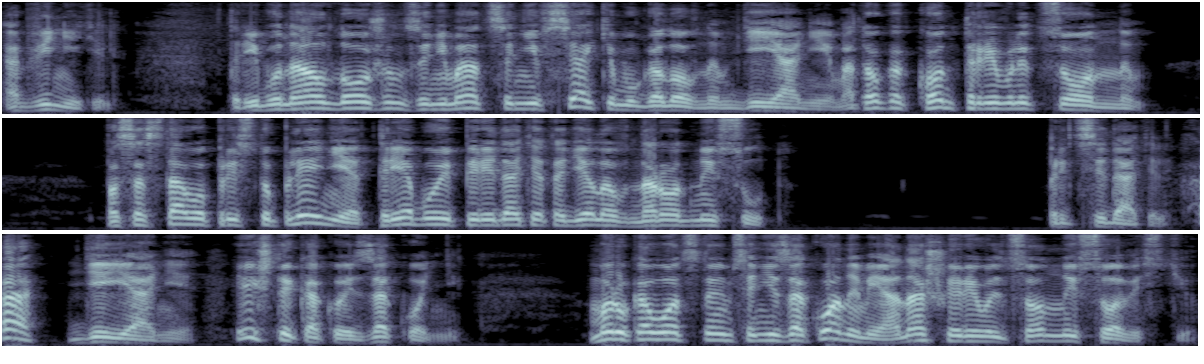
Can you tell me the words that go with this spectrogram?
Обвинитель. Трибунал должен заниматься не всяким уголовным деянием, а только контрреволюционным. По составу преступления требую передать это дело в Народный суд. Председатель. Ха, деяние. Ишь ты какой законник. Мы руководствуемся не законами, а нашей революционной совестью.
